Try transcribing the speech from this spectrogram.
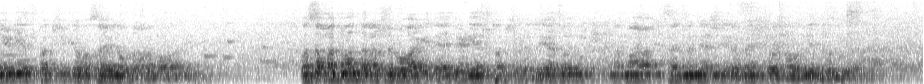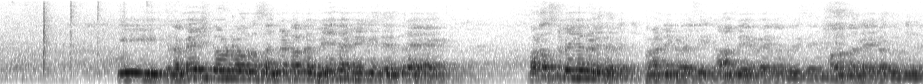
ಜೆ ಡಿ ಎಸ್ ಪಕ್ಷಕ್ಕೆ ಹೊಸ ಯುಗ ಪ್ರಾರಂಭವಾಗಿದೆ. ಹೊಸ ಮನ್ವಂತರ ಶುರುವಾಗಿದೆ ಜೆ ಡಿ ಎಸ್ ಪಕ್ಷದಲ್ಲಿ. ಅದು ನಮ್ಮ ಸನ್ಮಾನ್ಯ ಶ್ರೀ ರಮೇಶ್ ಗೌಡ್ರವರ ನೇತೃತ್ವದಲ್ಲಿ. ಈ ರಮೇಶ್ ಗೌಡ್ರವರ ಸಂಘಟನೆ ವೇಗ ಹೇಗಿದೆ ಅಂದರೆ ಬಹಳಷ್ಟು ವೇಗಗಳಿದ್ದಾವೆ. ಪ್ರಾಣಿಗಳಲ್ಲಿ ಆಮೆಯ ವೇಗನೂ ಇದೆ ಮೊಲದ ವೇಗನೂ ಇದೆ,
